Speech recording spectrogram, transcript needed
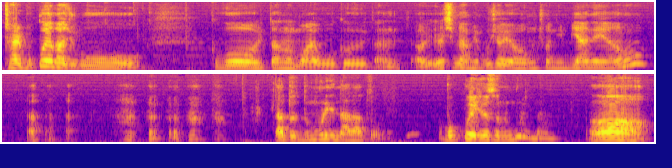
잘 못 구해가지고 그거 일단은 뭐 알고 그 일단 어, 열심히 한번 해보셔요 홍천이 미안해요. 나도 눈물이 나 나도 못 구해줘서 눈물이 나. 어.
